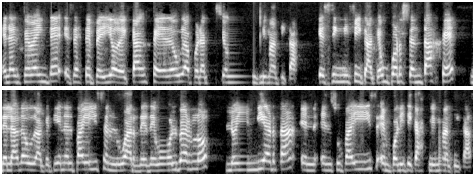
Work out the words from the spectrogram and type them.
en el G20, es este pedido de canje de deuda por acción climática, que significa que un porcentaje de la deuda que tiene el país, en lugar de devolverlo, lo invierta en, en su país en políticas climáticas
